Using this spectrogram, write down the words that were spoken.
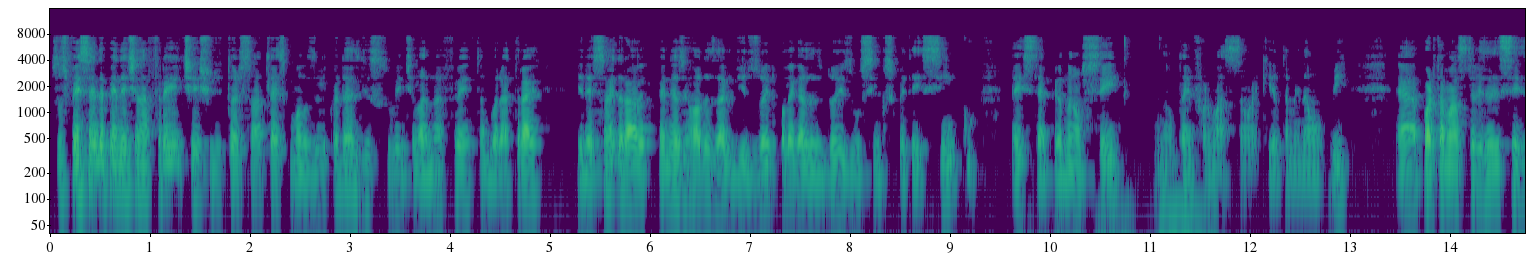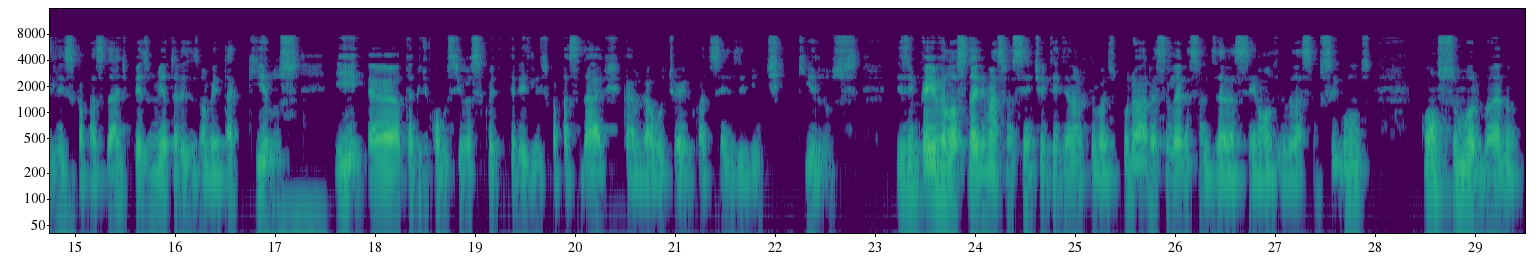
suspensão independente na frente, eixo de torção atlético, molas helicoidais, disco ventilado na frente, tambor atrás, Direção hidráulica, pneus e rodas aro 18 polegadas 21555. Da step eu não sei, não está informação aqui, eu também não vi. É, Porta-malas 306 litros de capacidade, peso 1.390 kg e é, tanque de combustível 53 litros de capacidade, carga útil 420 kg. Desempenho velocidade máxima 189 km por hora, aceleração de 0 a 100 11,5 segundos, consumo urbano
